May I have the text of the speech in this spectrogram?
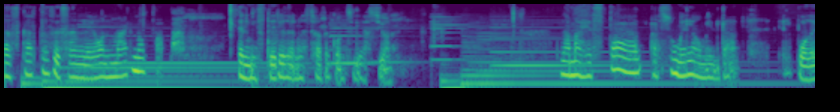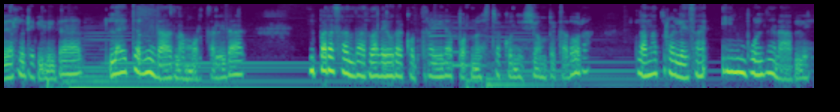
Las cartas de San León Magno Papa, el misterio de nuestra reconciliación. La majestad asume la humildad, el poder, la debilidad, la eternidad, la mortalidad, y para saldar la deuda contraída por nuestra condición pecadora, la naturaleza invulnerable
